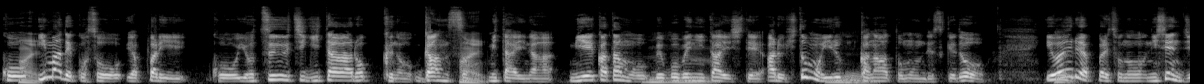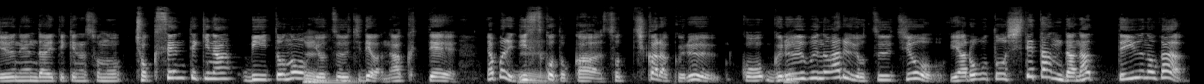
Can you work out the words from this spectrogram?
こう、はい、今でこそ、やっぱり、こう、四つ打ちギターロックの元祖みたいな見え方もベボベに対してある人もいるかなと思うんですけど、いわゆるやっぱりその2010年代的なその直線的なビートの四つ打ちではなくて、やっぱりディスコとかそっちから来る、こう、グルーブのある四つ打ちをやろうとしてたんだなっていうのが、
